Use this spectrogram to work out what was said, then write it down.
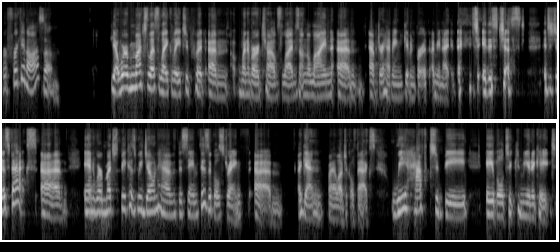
we're freaking awesome. Yeah, we're much less likely to put um, one of our child's lives on the line um, after having given birth. I mean, I, it is just it's just facts, um, and yeah. we're much because we don't have the same physical strength um, again, biological facts, we have to be able to communicate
